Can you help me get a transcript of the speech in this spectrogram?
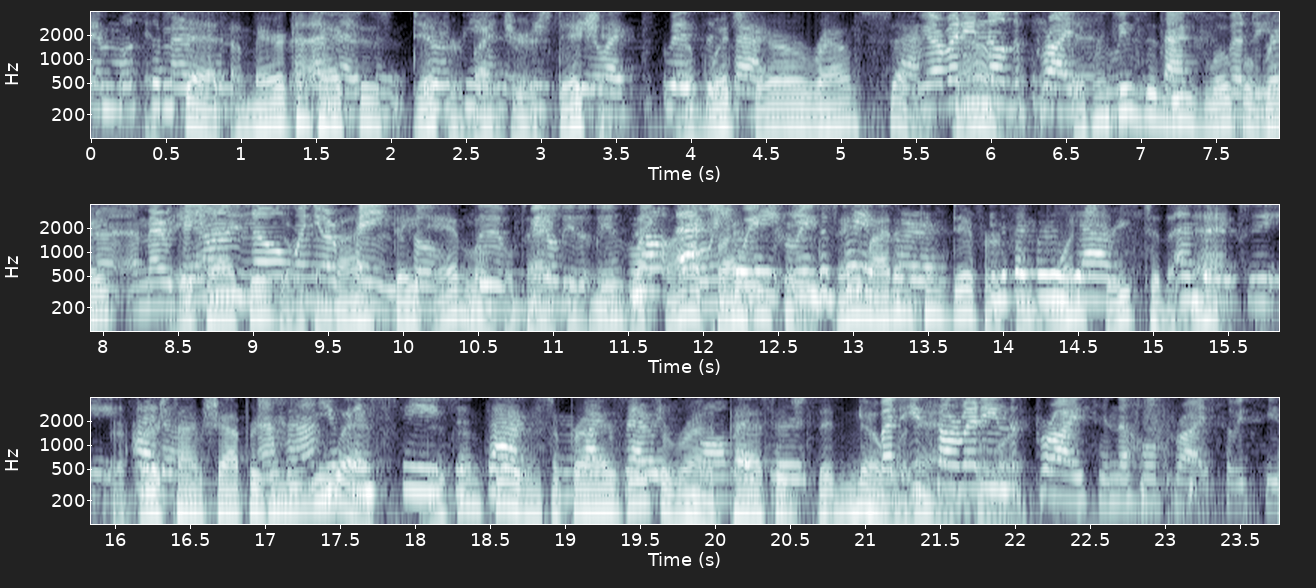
And most Instead, American, American uh, taxes American, differ by European, we see, jurisdiction, like, of the which tax. there are around seven. We already know the price Differences in tax, these local but know, rates, America, state you only taxes, know or when you're combined paying, state so and local bill taxes is, means is that final actually, prices for in the the same item can differ in the from one have street to the next. the For first-time shoppers in Uh-huh. the U.S., this the unpleasant tax like, surprise is a rite of passage that no But one it's asked already in for. the price, in the whole price, so it's easier.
